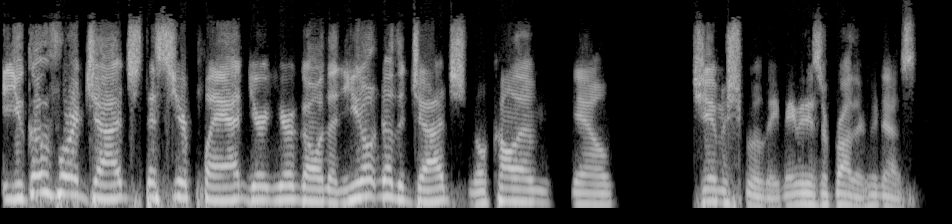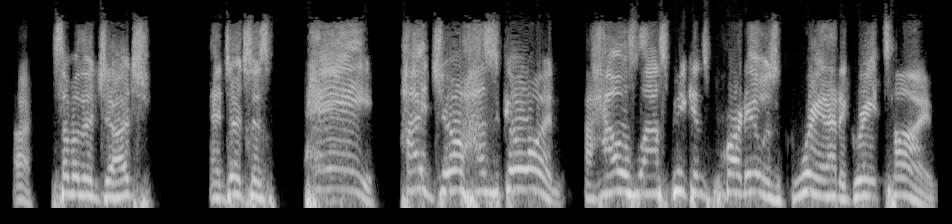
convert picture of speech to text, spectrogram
You go for a judge. This is your plan. You're, you're going. Then you don't know the judge. We'll call him, you know, Jim Schmooling. Maybe there's a brother. Who knows? uh, some other judge, and judge says, "Hey, hi Joe, how's it going? How was last weekend's party? It was great. I had a great time."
